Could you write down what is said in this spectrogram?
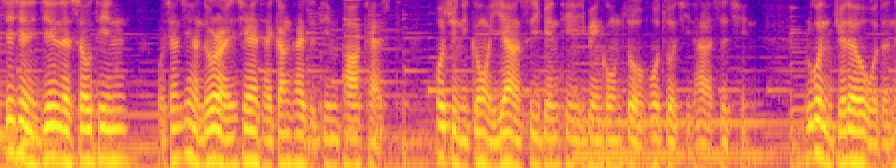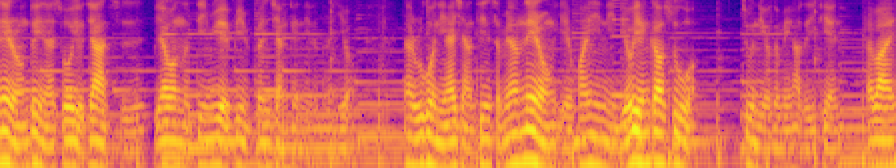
谢谢你今天的收听。我相信很多人现在才刚开始听 Podcast，或许你跟我一样是一边听一边工作或做其他的事情。如果你觉得我的内容对你来说有价值，不要忘了订阅并分享给你的朋友。那如果你还想听什么样的内容，也欢迎你留言告诉我。祝你有个美好的一天，拜拜。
